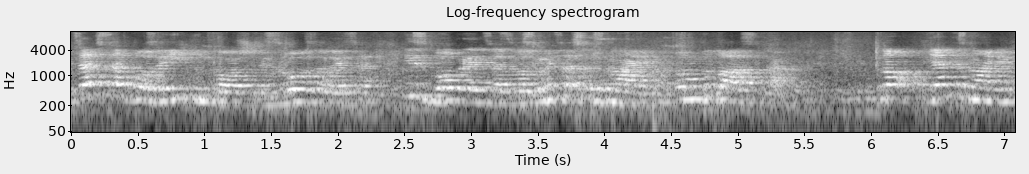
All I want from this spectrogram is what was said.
І це все було за їхні кошти, звозилися. І з Бобринця звозили, ми це все знаємо. Тому, будь ласка, ну, я не знаю,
